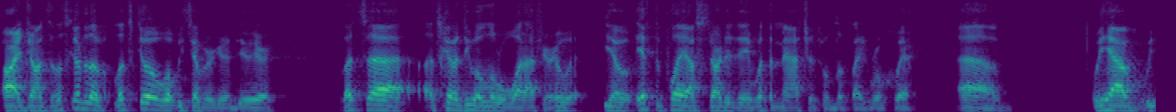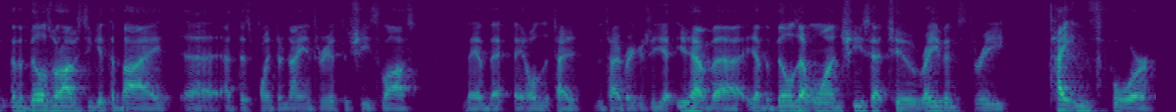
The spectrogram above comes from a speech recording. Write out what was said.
All right, Johnson, let's go to the let's go what we said we were gonna do here. Let's uh let's kind of do a little what if here. Who you know, if the playoffs started today, what the matchups would look like real quick. Um we have we, the Bills would obviously get to buy uh, at this point. They're nine and three if the Chiefs lost. They have that. They hold the tie the tiebreakers. So you, you have uh, you have the Bills at one, Chiefs at two, Ravens three, Titans four,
